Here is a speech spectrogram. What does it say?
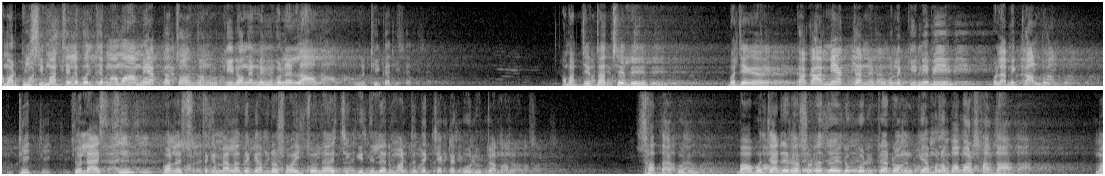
আমার পিসিমার ছেলে বলছে, মামা, আমি একটা চশমা নেব কি রঙের নেবি বলে? লাল। বলে, ঠিক আছে। আমার জেঠা ছেলে বলছে, কাকা, আমি একটা নেব। বলে, কি নেবি? বলে, আমি কালো। ঠিক, চলে আসছি। কলেজ থেকে মেলা থেকে আমরা সবাই চলে আসছি। গিদিলের মাঠে দেখছি একটা গরু টানানো আছে। সাদা গরু। বাবা বলছে, আরে রসরাজ ওই গরুটার রং কি? আমলাম বাবা, সাদা। মা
